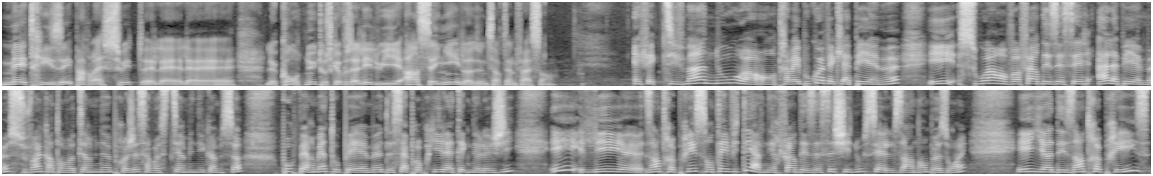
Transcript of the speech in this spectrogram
maîtriser par la suite le contenu, tout ce que vous allez lui enseigner d'une certaine façon. Effectivement, nous, euh, on travaille beaucoup avec la PME et soit on va faire des essais à la PME. Souvent, quand on va terminer un projet, ça va se terminer comme ça pour permettre aux PME de s'approprier la technologie. Et les euh, entreprises sont invitées à venir faire des essais chez nous si elles en ont besoin. Et il y a des entreprises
